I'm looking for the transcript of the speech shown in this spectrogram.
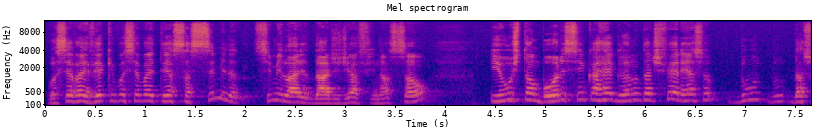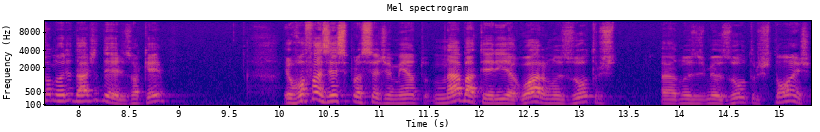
você vai ver que você vai ter essa similaridade de afinação e os tambores se encarregando da diferença do, do, da sonoridade deles, ok? Eu vou fazer esse procedimento na bateria agora, nos outros, uh, nos meus outros tons,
